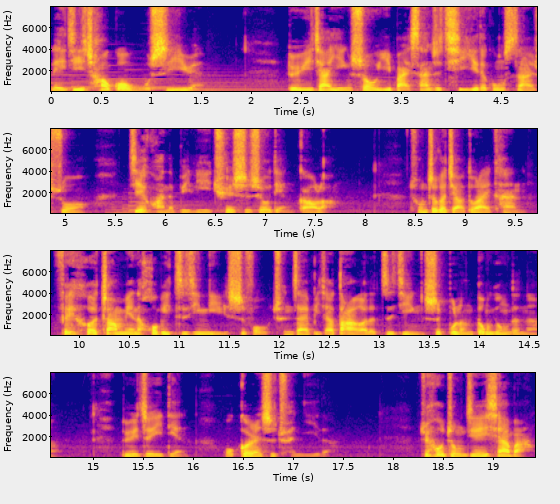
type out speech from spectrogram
累计超过五十亿元，对于一家营收一百三十七亿的公司来说，借款的比例确实是有点高了。从这个角度来看，飞鹤账面的货币资金里是否存在比较大额的资金是不能动用的呢？对于这一点，我个人是存疑的。最后总结一下吧，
